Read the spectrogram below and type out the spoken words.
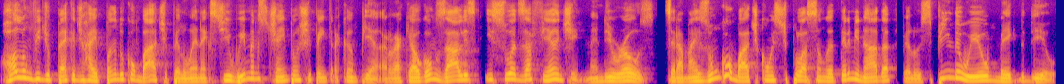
Rola um vídeo package hypando o combate pelo NXT Women's Championship entre a campeã Raquel Gonzalez e sua desafiante Mandy Rose. Será mais um combate com estipulação determinada pelo Spin the Wheel, Make the Deal.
